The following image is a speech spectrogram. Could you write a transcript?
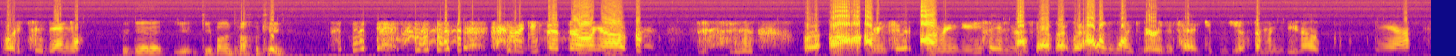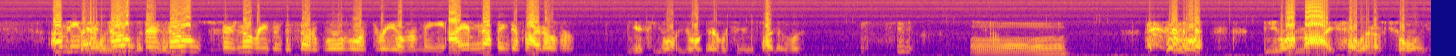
What did you say, Daniel? Forget it. You keep on talking. I think he said throwing up. but uh, I mean, shit, I mean, you say he's a nice guy, but but I was wanting to bury this head. Just, I mean, you know, Yeah. I mean, there's no, there's no, there's no reason to start a World War Three over me. I am nothing to fight over. yes, you are. You're everything to fight over. Aww. You are, you are my Helen of Troy.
